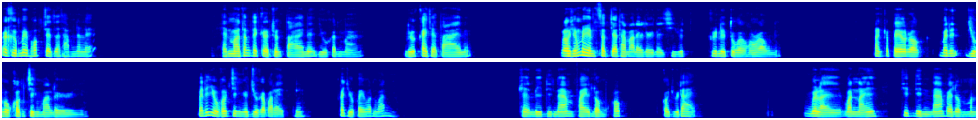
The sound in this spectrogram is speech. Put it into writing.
ก็คือไม่พบสัจธรรมนั่นแหละ เห็นมาตั้งแต่เกิดจนตายเนี่ยอยู่กันมา หรือใกล้จะตายเนี่ย เรายังไม่เห็นสัจธรรมอะไรเลยในชีวิตคือในตัวของเราเนี่ยมันก็แปลว่าเราไม่ได้อยู่กับความจริงมาเลย ไม่ได้อยู่กับจริงก็อยู่กับอะไรนี่ก็อยู่ไปวันๆแค่มีดินน้ำไฟลมครบก็อยู่ได้ เมื่อไหร่วันไหนที่ดินน้ำไฟลมมัน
